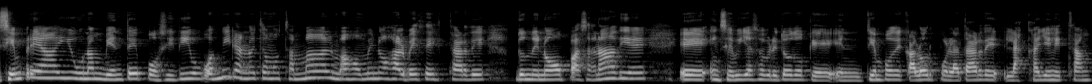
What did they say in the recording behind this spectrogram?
siempre hay un ambiente positivo, pues mira, no estamos tan mal, más o menos a veces tarde donde no pasa nadie, eh, en Sevilla sobre todo que en tiempo de calor por la tarde las calles están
